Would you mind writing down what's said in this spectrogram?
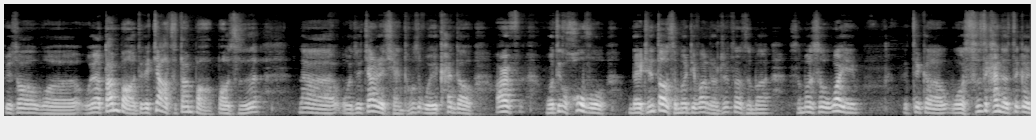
比如说我我要担保这个价值担保保值，那我就加点钱，同时我也看到，而我这个货物哪天到什么地方，哪天到什么什么时候，万一这个我实时看到这个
